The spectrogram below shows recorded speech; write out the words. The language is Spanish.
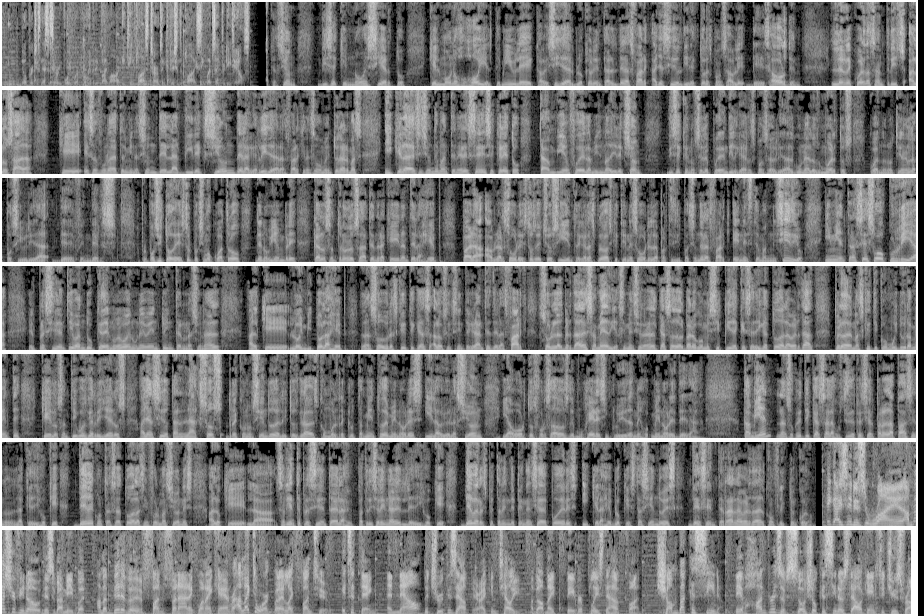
No purchase necessary. Void where prohibited by law. 18 plus terms and conditions apply. See website for details. Dice que no es cierto que el mono Jojoy, el temible cabecilla del bloque oriental de las FARC, haya sido el director responsable de esa orden. Le recuerda a Lozada que esa fue una determinación de la dirección de la guerrilla de las FARC en ese momento en armas y que la decisión de mantener ese secreto también fue de la misma dirección. Dice que no se le puede endilgar responsabilidad alguna a los muertos cuando no tienen la posibilidad de defenderse. A propósito de esto, el próximo 4 de noviembre, Carlos Antonio Lozada tendrá que ir ante la JEP para hablar sobre estos hechos y entregar las pruebas que tiene sobre la participación de las FARC en este magnicidio. Y mientras eso ocurría, el presidente Iván Duque, de nuevo en un evento internacional, al que lo invitó la JEP, lanzó duras críticas a los exintegrantes de las FARC sobre las verdades a medias y mencionar el caso de Álvaro Gómez sí pide que se diga toda la verdad, pero además criticó muy duramente que los antiguos guerrilleros hayan sido tan laxos reconociendo delitos graves como el reclutamiento de menores y la violación y abortos forzados de mujeres, incluidas menores de edad. También lanzó críticas a la Justicia Especial para la Paz, en la que dijo que debe contrastar todas las informaciones, a lo que la saliente presidenta de la JEP, Patricia Linares, le dijo que debe respetar la independencia de poderes y que la JEP lo que está haciendo es desenterrar la verdad del conflicto en Colombia. Hey guys, it is Ryan. I'm not sure if you know this about me, but I'm a bit of a fun fanatic when I can. I like to work, but I like fun too. It's a thing. And now the truth is out there. I can tell you about my favorite place to have fun. Chumba Casino. They have hundreds of social casino style games to choose from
